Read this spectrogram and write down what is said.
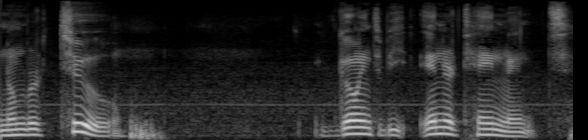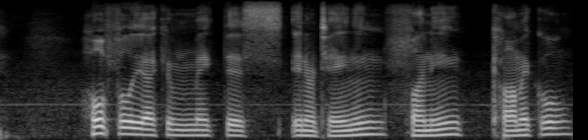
Number two, going to be entertainment. Hopefully, I can make this entertaining, funny, comical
